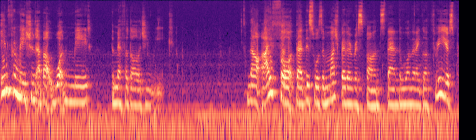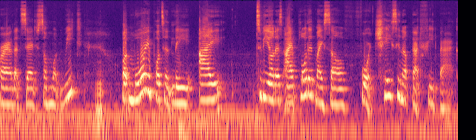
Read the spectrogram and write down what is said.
information about what made the methodology weak now i thought that this was a much better response than the one that i got three years prior that said somewhat weak but more importantly i to be honest i applauded myself for chasing up that feedback.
